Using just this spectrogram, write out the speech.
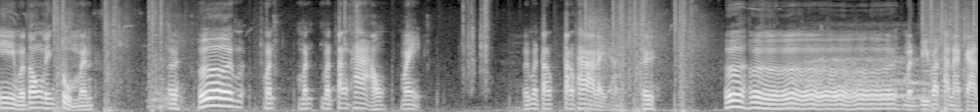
นี่มันต้องเล็งตุ่มมัน เออเฮ้ยมันมันมันตั้งท่าเอาไม่เฮ้ยมันตั้งตั้งท่าอะไรอะเฮ้ยเออเออเออเออเออเออมันวิวัฒนาการ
